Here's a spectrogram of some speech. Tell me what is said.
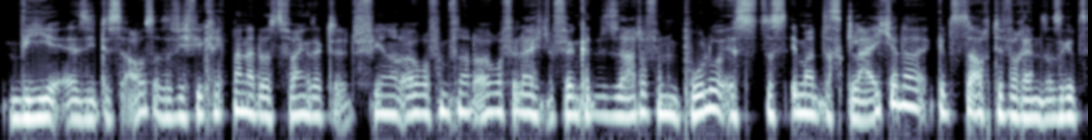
Wie äh, sieht es aus? Also wie viel kriegt man da? Du hast vorhin gesagt, 400 Euro, 500 Euro vielleicht für einen Katalysator von einem Polo. Ist das immer das Gleiche oder gibt es da auch Differenzen? Also gibt es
